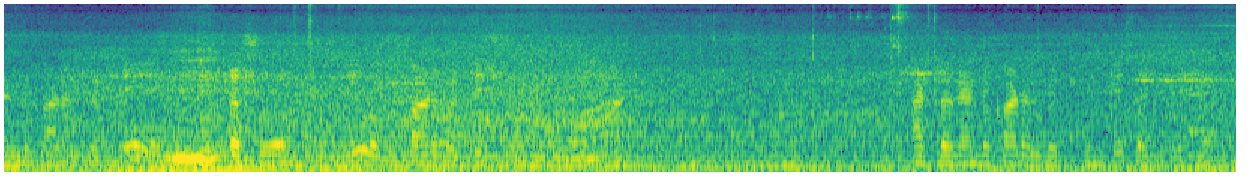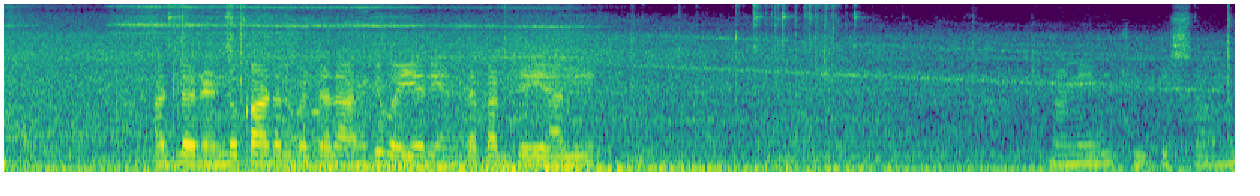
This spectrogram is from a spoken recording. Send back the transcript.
రెండు కాడలు పెడితే ముట్ట షో ఉంటుంది. ఒక కాడ పెడితే షో ఉంటుంది అన్నమాట అట్లా రెండు కాడలు పెట్టుకుంటే సరిపోతుంది. అట్లా రెండు కాడలు పెట్టడానికి వైర్ ఎంత కట్ చేయాలి అనేది చూపిస్తాను.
